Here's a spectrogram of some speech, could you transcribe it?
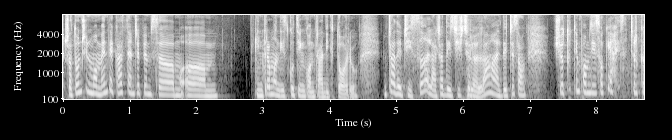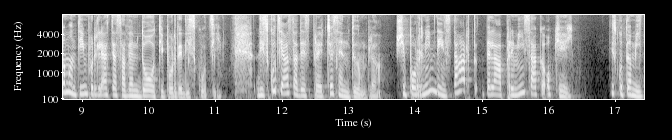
Și atunci, în momente ca astea, începem să... Uh, intrăm în discuții în contradictoriu. Ce a decis ăla, ce a decis celălalt, de ce sau... Și eu tot timpul am zis, ok, hai să încercăm în timpurile astea să avem două tipuri de discuții. Discuția asta despre ce se întâmplă și pornim din start de la premisa că, ok, discutăm i-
